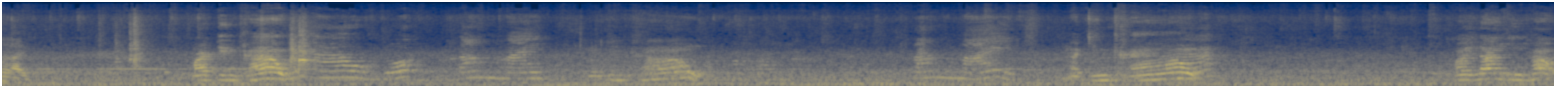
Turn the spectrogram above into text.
อะไร มากินข้าวไม่เอายกตั้งทำไมมากินข้าว ตั้งทำไมมากินข้าวนะไปนั่งกินข้าว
